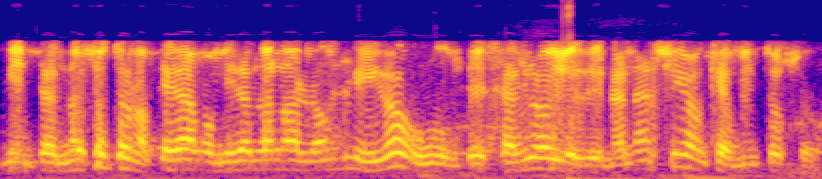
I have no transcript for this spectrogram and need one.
mientras nosotros nos quedamos mirándonos el ombligo, hubo un desarrollo de una nación que aumentó su,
